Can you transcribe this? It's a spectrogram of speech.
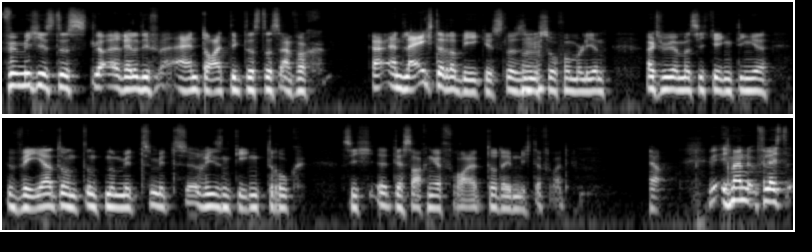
für mich ist das relativ eindeutig, dass das einfach ein leichterer Weg ist, lass es mhm. mich so formulieren, als wenn man sich gegen Dinge wehrt und, und nur mit, mit riesen Gegendruck sich äh, der Sachen erfreut oder eben nicht erfreut. Ja. Ich meine, vielleicht äh,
